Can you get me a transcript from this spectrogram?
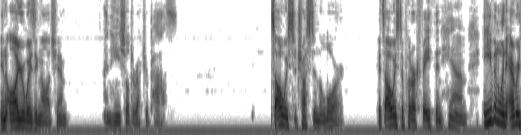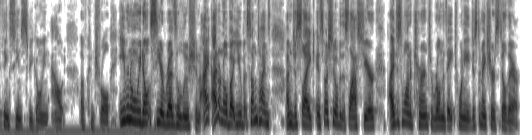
In all your ways acknowledge him, and he shall direct your paths. It's always to trust in the Lord. It's always to put our faith in Him, even when everything seems to be going out of control, even when we don't see a resolution. I, I don't know about you, but sometimes I'm just like, especially over this last year, I just want to turn to Romans 8:28 just to make sure it's still there.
